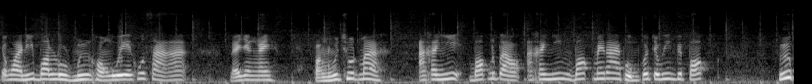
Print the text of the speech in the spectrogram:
จังหวะนี้บอลหลุดมือของอุเอคุซาแล้วยังไงฝั่งนู้นชุดมา อาคางิบล็อกหรือเปล่าอาคางิบล็อกไม่ได้ผมก็จะวิ่งไปบล็อกฮึบ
